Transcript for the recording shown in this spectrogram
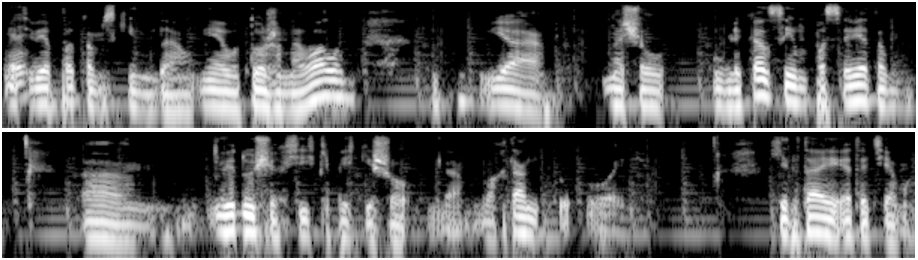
Я тебе потом скину, да. У меня его тоже навалом. Я начал увлекаться им по советам ам, ведущих сиськи-письки шоу. Да, Вахтанг... Ой. Хентай — это тема.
